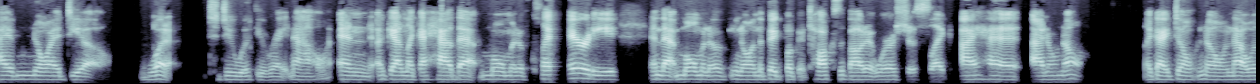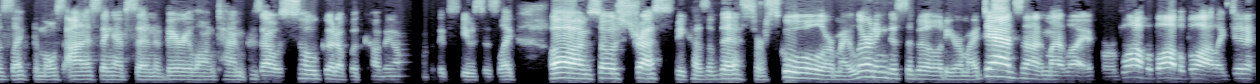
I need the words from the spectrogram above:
I have no idea what to do with you right now. And again, like I had that moment of clarity and that moment of, you know, in the big book, it talks about it where it's just like, I had, I don't know like I don't know. And that was like the most honest thing I've said in a very long time because I was so good up with coming up with excuses like, oh, I'm so stressed because of this or school or my learning disability or my dad's not in my life or blah, blah, blah, blah, blah. Like, didn't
